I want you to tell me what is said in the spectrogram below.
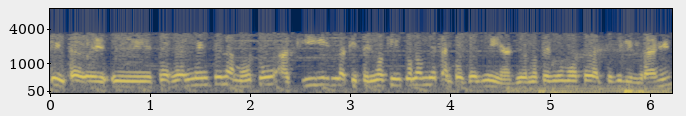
Sí, eh, eh, pues realmente la moto aquí, la que tengo aquí en Colombia tampoco es mía. Yo no tengo moto de alto cilindraje.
